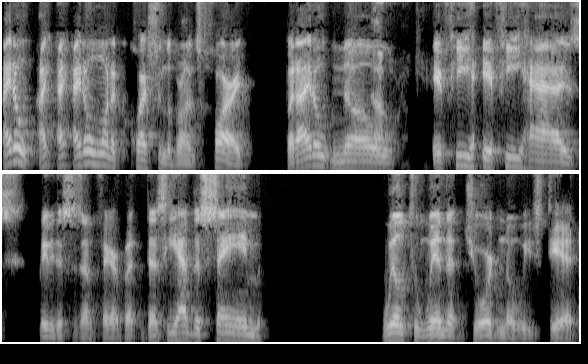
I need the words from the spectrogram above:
I don't. I. I don't want to question LeBron's heart, but I don't know No. if he if he has. Maybe this is unfair, but does he have the same will to win that Jordan always did?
